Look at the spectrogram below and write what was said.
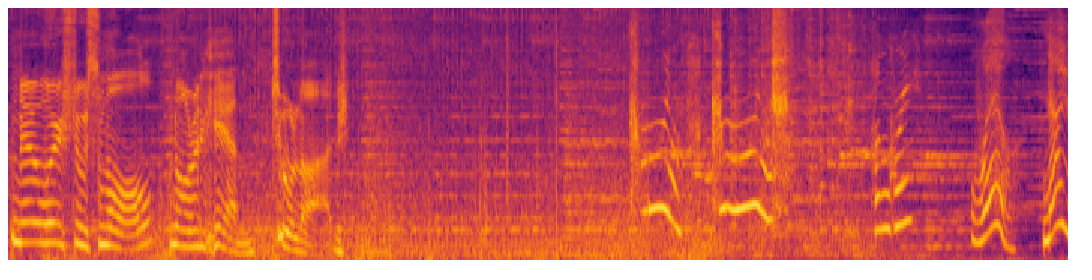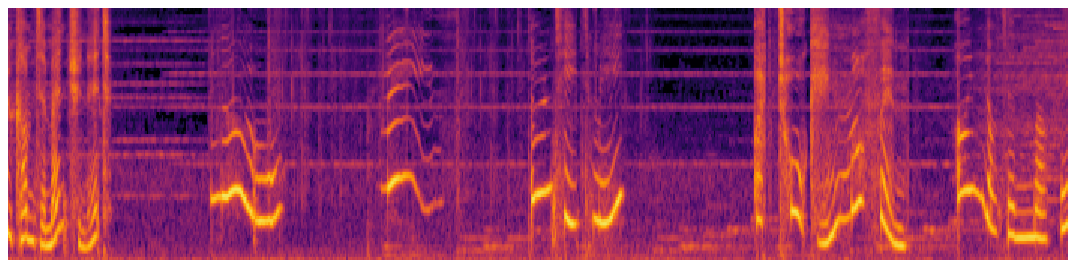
No wish too small, nor again too large. Come on, come on. Hungry? Well, now you come to mention it. Talking muffin! I'm not a muffin.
